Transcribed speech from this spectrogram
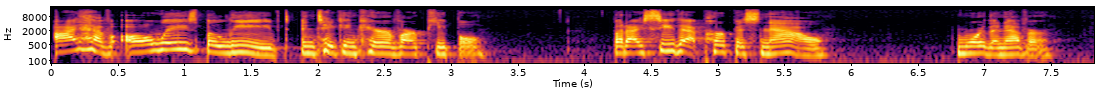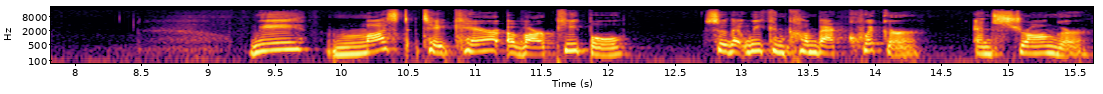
I have always believed in taking care of our people, but I see that purpose now more than ever. We must take care of our people so that we can come back quicker and stronger.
